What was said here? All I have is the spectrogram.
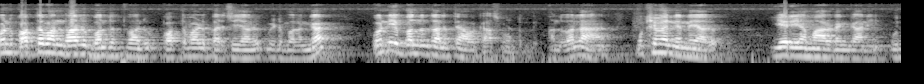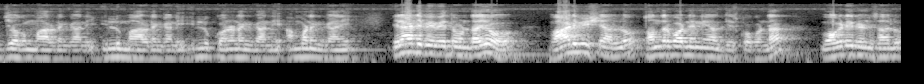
కొన్ని కొత్త బంధాలు బంధుత్వాలు కొత్త వాళ్ళు పరిచయాలు వీటి మూలంగా కొన్ని ఇబ్బందులు తలెత్తే అవకాశం ఉంటుంది. అందువల్ల ముఖ్యమైన నిర్ణయాలు ఏరియా మారడం కానీ ఉద్యోగం మారడం కానీ ఇల్లు మారడం కానీ ఇల్లు కొనడం కానీ అమ్మడం కానీ ఇలాంటివి ఏవైతే ఉంటాయో వాడి విషయాల్లో తొందరపాటు నిర్ణయాలు తీసుకోకుండా ఒకటి రెండు సార్లు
